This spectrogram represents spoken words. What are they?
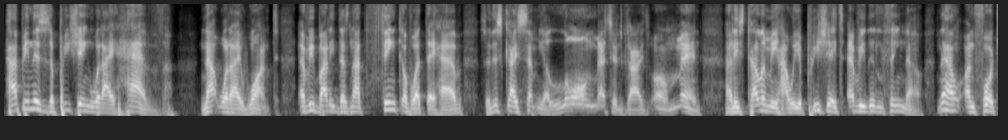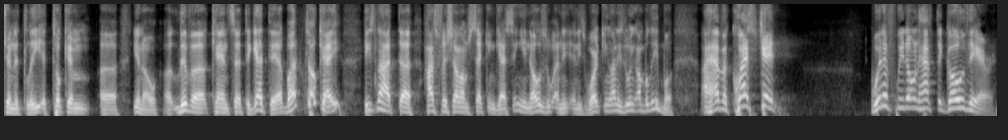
Happiness is appreciating what I have, not what I want. Everybody does not think of what they have. So this guy sent me a long message, guys. Oh man. And he's telling me how he appreciates every little thing now. Now, unfortunately, it took him, uh, you know, liver cancer to get there, but it's okay. He's not uh, Shalom second guessing. He knows and, he, and he's working on. He's doing unbelievable. I have a question. What if we don't have to go there?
